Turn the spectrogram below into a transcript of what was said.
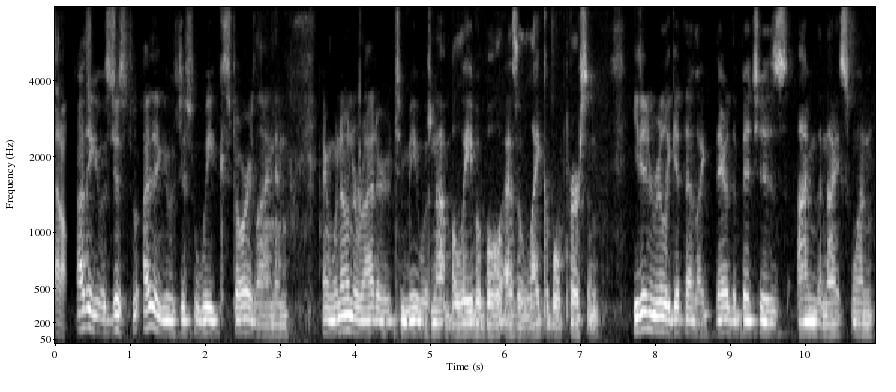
I don't. I think it was just I think it was just weak storyline and and Winona Ryder to me was not believable as a likable person. You didn't really get that like they're the bitches, I'm the nice one.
